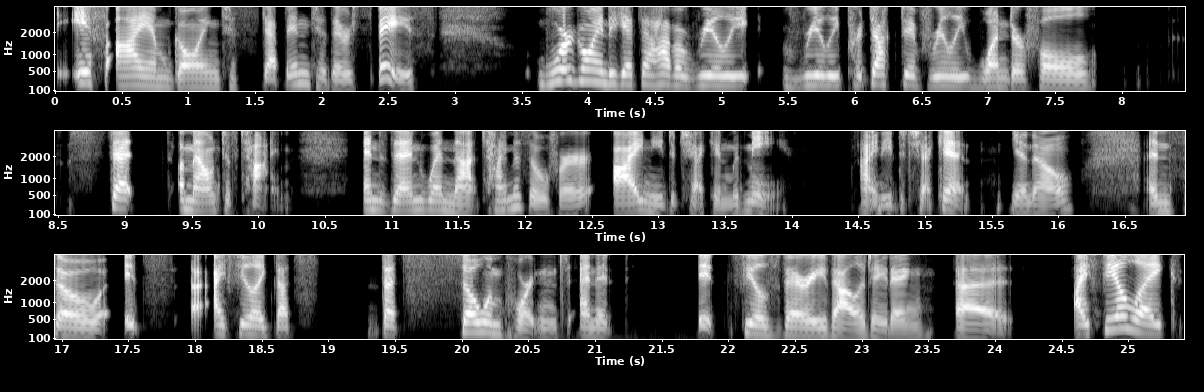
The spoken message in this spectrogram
if I am going to step into their space, we're going to get to have a really, really productive, really wonderful set amount of time. And then when that time is over, I need to check in with me. I need to check in, you know? And so it's I feel like that's that's so important and it it feels very validating. Uh, I feel like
